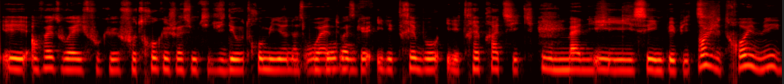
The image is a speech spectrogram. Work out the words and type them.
Et en fait, ouais, il faut que, faut trop que je fasse une petite vidéo trop mignonne à ce propos Ouais, parce qu'il est très beau, il est très pratique Il est magnifique. c'est une pépite. Moi, j'ai trop aimé.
